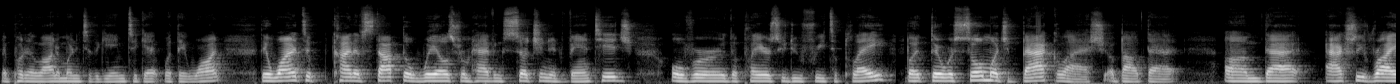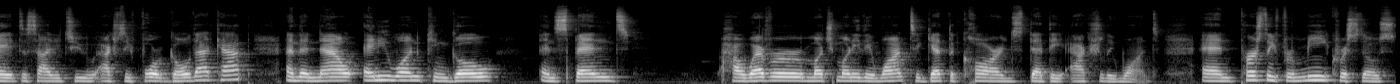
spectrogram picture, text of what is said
and put a lot of money to the game to get what they want. They wanted to kind of stop the whales from having such an advantage over the players who do free to play. But there was so much backlash about that um, that actually Riot decided to actually forego that cap. And then now anyone can go and spend however much money they want to get the cards that they actually want. And personally for me, Christos,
